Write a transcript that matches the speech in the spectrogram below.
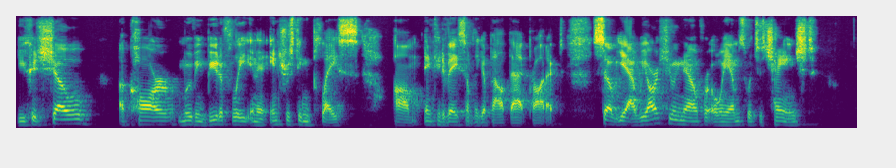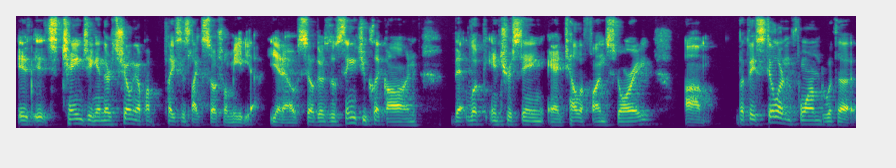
you could show a car moving beautifully in an interesting place um, and convey something about that product. So yeah, we are shooting now for OEMs, which has changed. It, it's changing, and they're showing up on places like social media. You know, so there's those things you click on that look interesting and tell a fun story, um, but they still are informed with a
